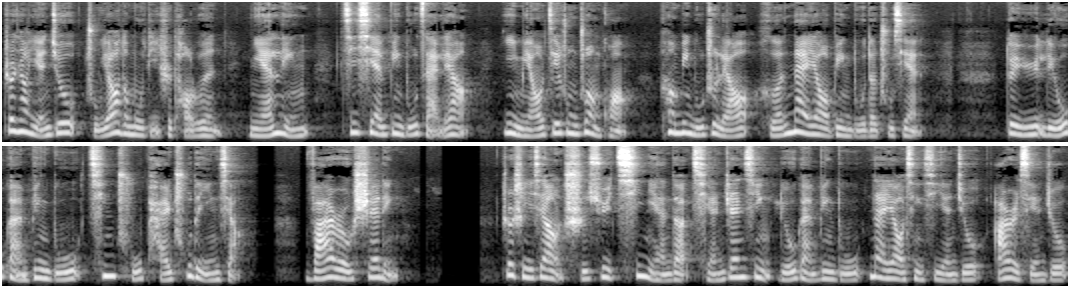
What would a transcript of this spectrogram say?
这项研究主要的目的是讨论年龄、基线病毒载量、疫苗接种状况、抗病毒治疗和耐药病毒的出现对于流感病毒清除排出的影响 （viral shedding）。这是一项持续七年的前瞻性流感病毒耐药信息研究 （IRIS 研究）。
